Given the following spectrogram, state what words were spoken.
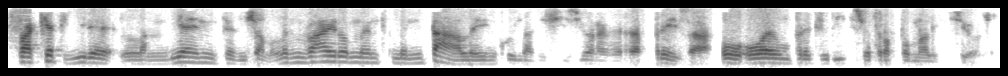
fa capire l'ambiente, diciamo, l'environment mentale in cui la decisione verrà presa o, o è un pregiudizio troppo malizioso?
